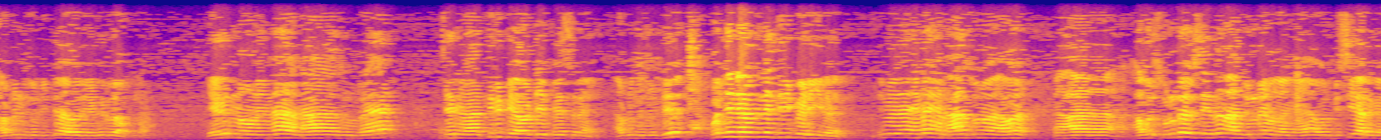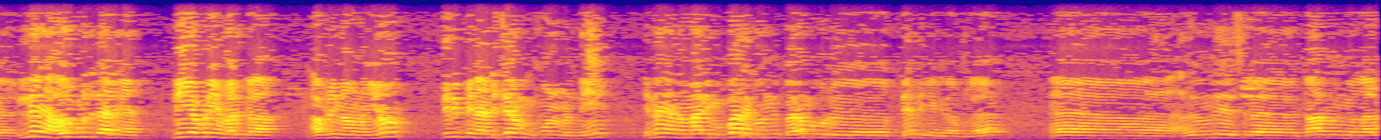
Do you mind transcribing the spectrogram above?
அப்படின்னு சொல்லிட்டு அவர் எகிர்றாப்புல. எகிரினோடனே நான் சொல்றேன்? சரி நான் திருப்பி அவர்கிட்டயே பேசுறேன் அப்படின்னு சொல்லிட்டு கொஞ்ச நேரத்துல திருப்பி அடிக்கிறாரு. என்னங்க நான் சொன்ன அவர் அவர் சொல்ற விஷயத்த நான் சொல்றேன் இல்லைங்க அவர் பிஸியா இருக்காரு. இல்லங்க அவர் கொடுத்துட்டாருங்க. நீங்க எப்படி மறுக்கலாம்? அப்படின்னவனையும் திருப்பி நான் நிஜாமுக்கு போன் பண்ணி என்னங்க அந்த மாதிரி முபாரக் வந்து பெரம்பூர் டேட்டு கேட்கிறாப்புல. அது வந்து சில காரணங்களால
